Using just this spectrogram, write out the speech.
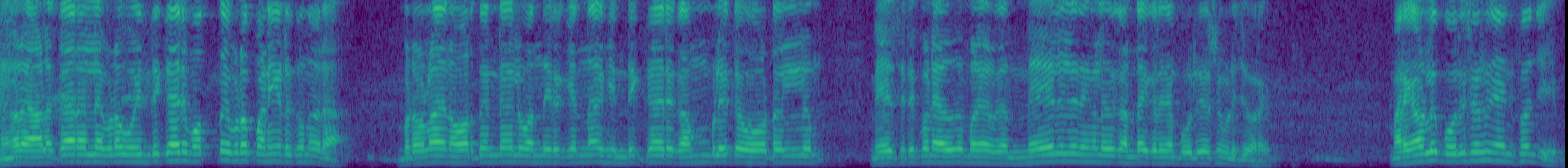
നിങ്ങളുടെ ആൾക്കാരല്ല ഇവിടെ ഹിന്ദിക്കാർ മൊത്തം ഇവിടെ പണിയെടുക്കുന്നവരാ. ഇവിടെ ഉള്ള നോർത്ത് ഇന്ത്യയിൽ വന്നിരിക്കുന്ന ഹിന്ദിക്കാർ കംപ്ലീറ്റ് ഹോട്ടലിലും മേശരിപ്പണി അത് പണിയെടുക്കുന്നത് മേലിൽ നിങ്ങളിത് കണ്ടേക്കറി ഞാൻ പോലീസ് സ്റ്റേഷൻ വിളിച്ച് പറയും. മരങ്ങാവിൽ പോലീസ് സ്റ്റേഷൻ ഞാൻ ഇൻഫോം ചെയ്യും.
